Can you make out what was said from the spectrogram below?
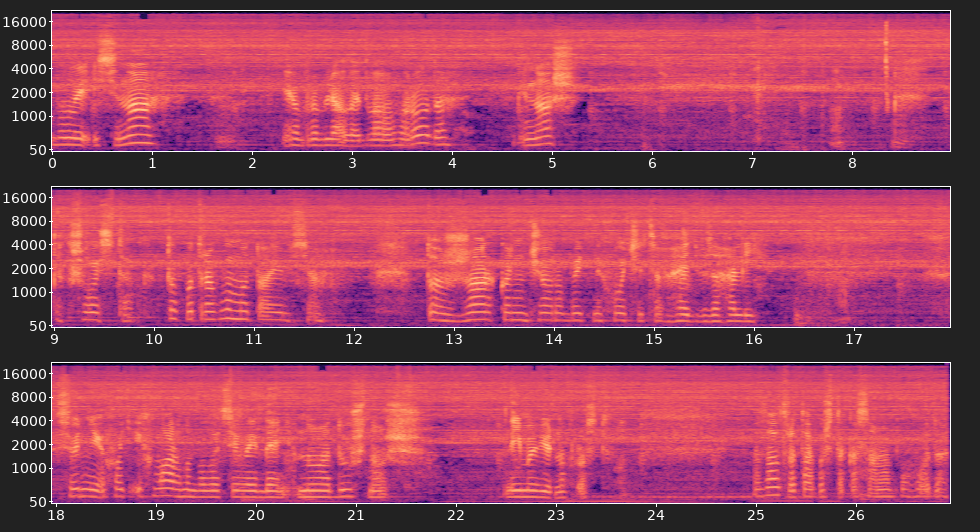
були і сіна, і обробляли два огорода, і наш. Так що ось так. То по траву мотаємося, то жарко, нічого робити не хочеться геть взагалі. Сьогодні хоч і хмарно було цілий день, ну а душно ж неймовірно просто. А завтра також така сама погода.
